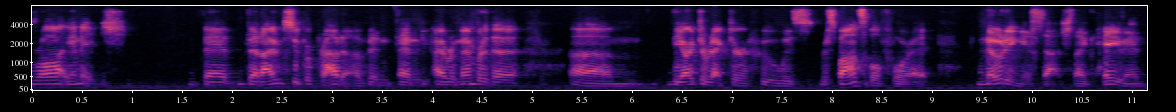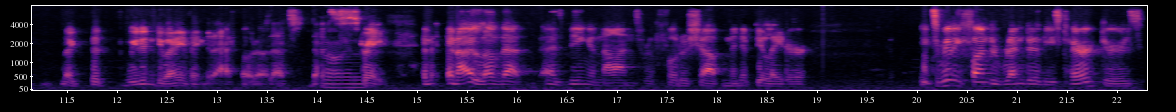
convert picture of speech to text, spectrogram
raw image that that I'm super proud of, and and I remember the um, the art director who was responsible for it noting as such, like, "Hey, man, like that we didn't do anything to that photo. That's that's Oh, and- great." And and I love that as being a non sort of Photoshop manipulator. It's really fun to render these characters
